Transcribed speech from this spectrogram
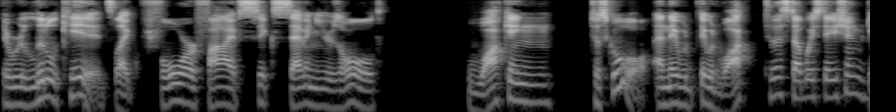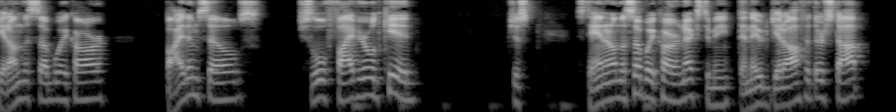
there were little kids, like four, five, six, seven years old, walking to school. And they would they would walk to the subway station, get on the subway car by themselves, just a little five year old kid, just standing on the subway car next to me. Then they would get off at their stop,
